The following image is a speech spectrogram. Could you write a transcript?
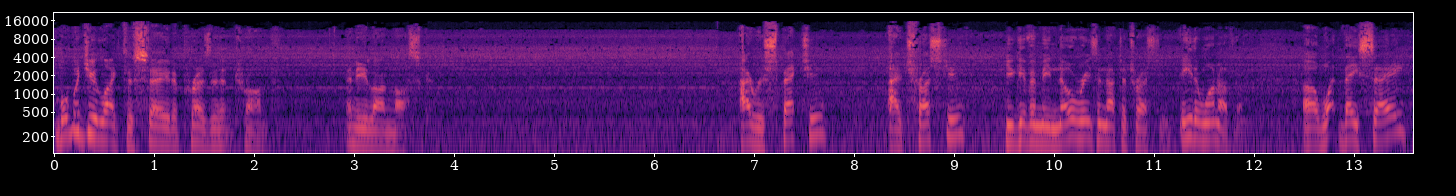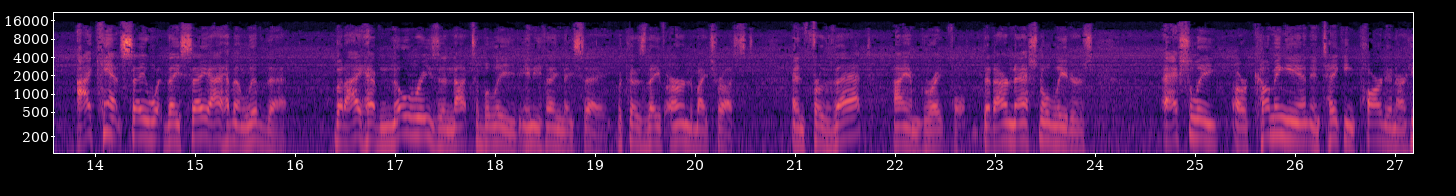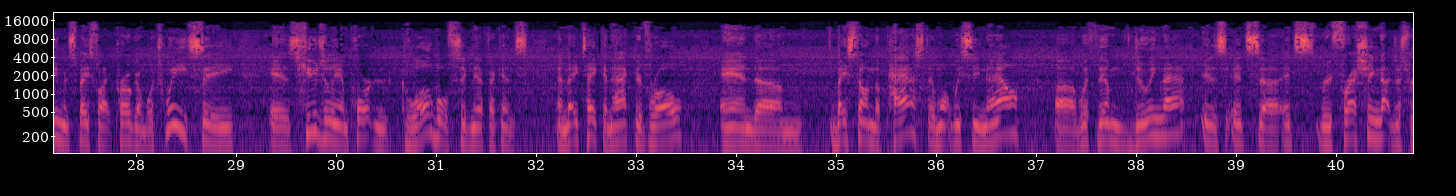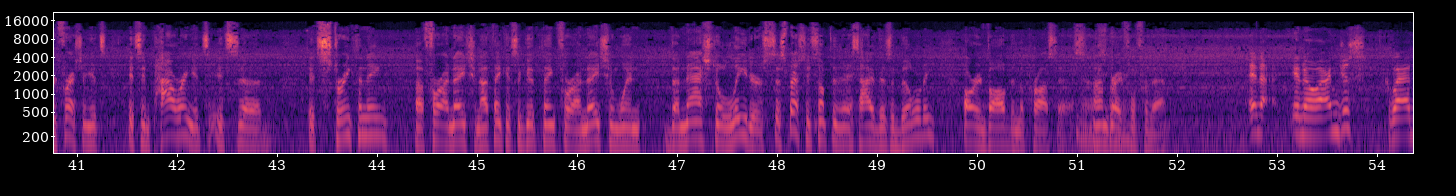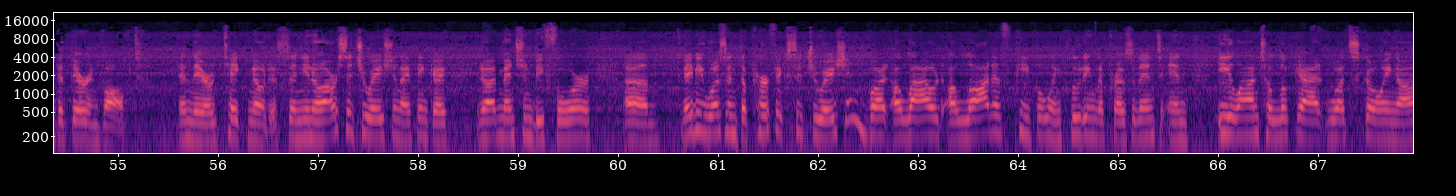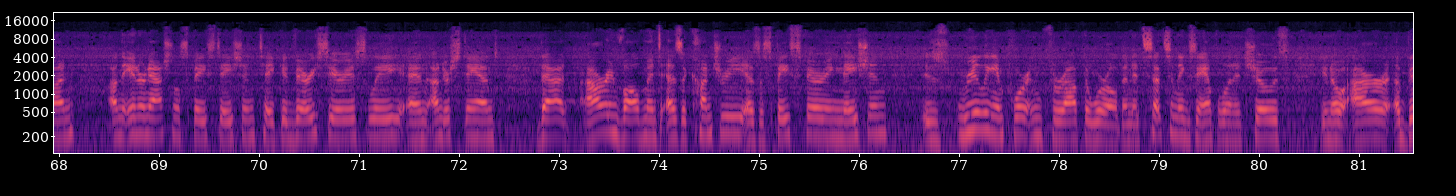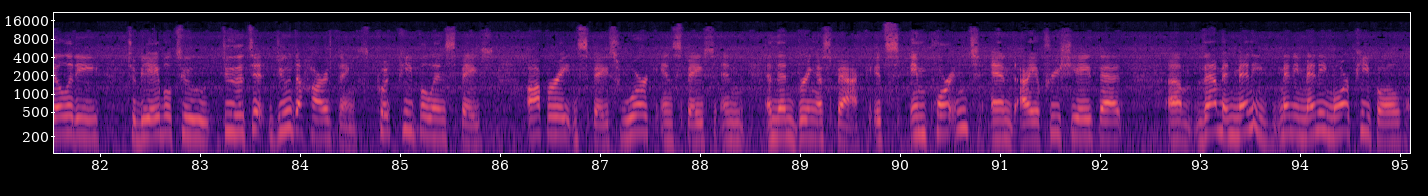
What would you like to say to President Trump and Elon Musk? I respect you. I trust you. You've given me no reason not to trust you, either one of them. Uh, what they say, I can't say what they say. I haven't lived that. But I have no reason not to believe anything they say because they've earned my trust. And for that, I am grateful that our national leaders actually are coming in and taking part in our human spaceflight program, which we see is hugely important global significance, and they take an active role. And um, based on the past and what we see now, uh, with them doing that is it's uh, it's refreshing, not just refreshing. It's it's empowering. It's it's uh, it's strengthening uh, for our nation. I think it's a good thing for our nation when the national leaders, especially something that has high visibility, are involved in the process. And I'm right. grateful for that. And you know, I'm just glad that they're involved and they take notice. And you know, our situation, I think I, you know, I mentioned before, um, maybe wasn't the perfect situation, but allowed a lot of people, including the president and Elon, to look at what's going on on the International Space Station, take it very seriously, and understand that our involvement as a country, as a spacefaring nation, is really important throughout the world. And it sets an example, and it shows, you know, our ability to be able to do the do the hard things, put people in space, operate in space, work in space, and and then bring us back. It's important, and I appreciate that um, them and many, many, many more people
